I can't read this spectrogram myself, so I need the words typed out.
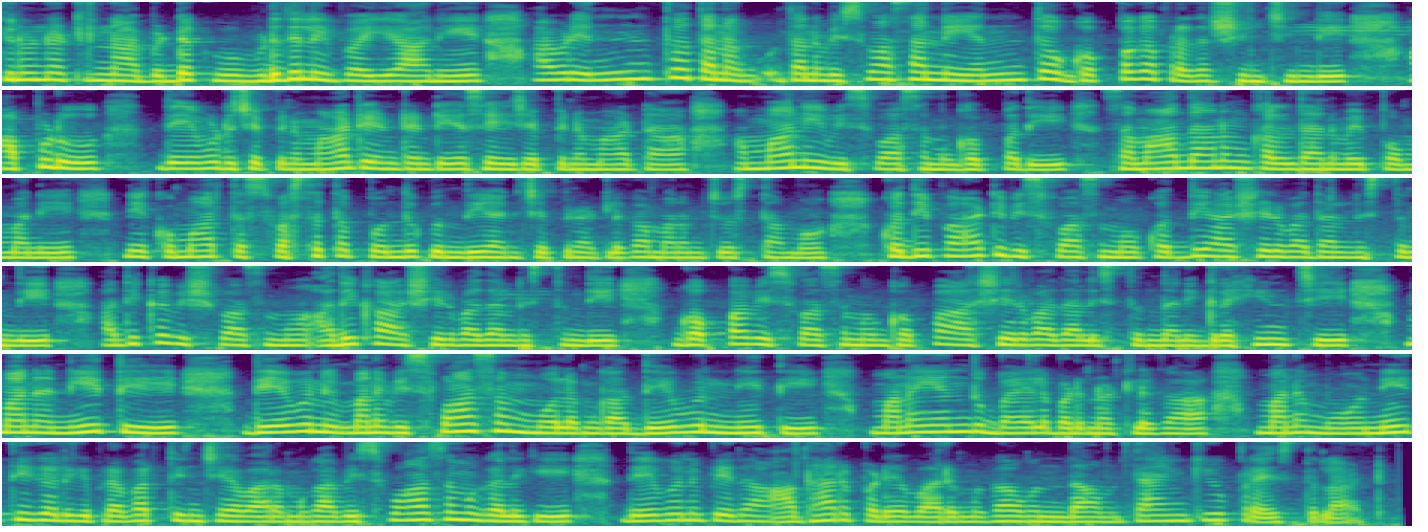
తినున్నట్లు నా బిడ్డకు విడుదల ఇవ్వయ్యా అని ఆవిడ ఎంతో తన తన విశ్వాసాన్ని ఎంతో గొప్పగా ప్రదర్శించింది. అప్పుడు దేవుడు చెప్పిన మాట ఏంటంటే ఏసయ్య చెప్పిన మాట అమ్మా నీ విశ్వాసము గొప్పది సమాధానం కలదానివై పొమ్మని నీ కుమార్తె స్వస్థత పొందుకుంది అని చెప్పినట్లుగా మనం చూస్తాము. కొద్దిపాటి విశ్వాసము కొద్ది ఆశీర్వాదాలను ఇస్తుంది అధిక విశ్వాసము అధిక ఆశీర్వాదాలను ఇస్తుంది గొప్ప విశ్వాసము గొప్ప ఆశీర్వాదాలు ఇస్తుందని గ్రహించి మన నీతి దేవుని మన విశ్వాసం మూలంగా దేవుని నీతి మన యందు బయలుపడినట్లుగా మనము నీతి కలిగి ప్రవర్తించే వారముగా విశ్వాసము కలిగి దేవుని మీద ఆధారపడే వారముగా ఉందాం. Thank you ప్రైస్తలాట్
